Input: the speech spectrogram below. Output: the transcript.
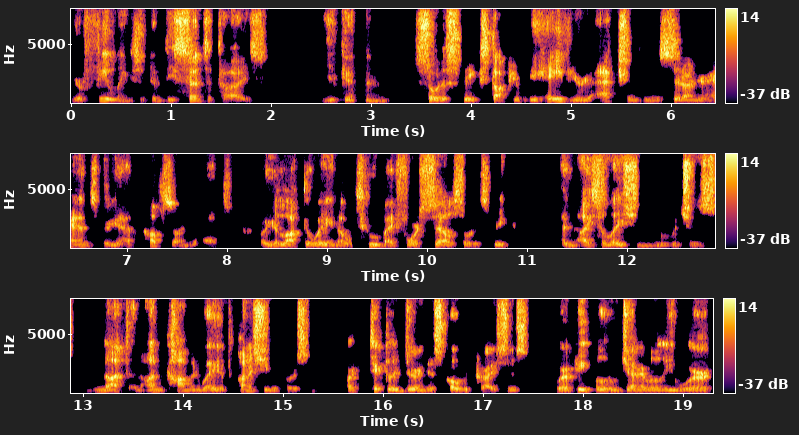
your feelings. You can desensitize. You can, so to speak, stop your behavior, your actions when you sit on your hands or you have cuffs on your hands or you're locked away in a two by four cell, so to speak. an isolation, which is not an uncommon way of punishing a person, particularly during this COVID crisis, where people who generally were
